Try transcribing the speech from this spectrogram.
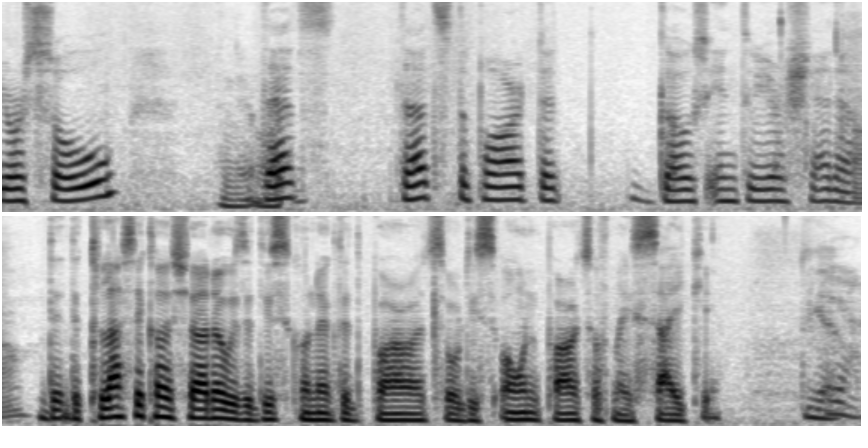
your soul, And they're all- that's that's the part that goes into your shadow. the, the classical shadow is the disconnected parts or disowned parts of my psyche. Yeah.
